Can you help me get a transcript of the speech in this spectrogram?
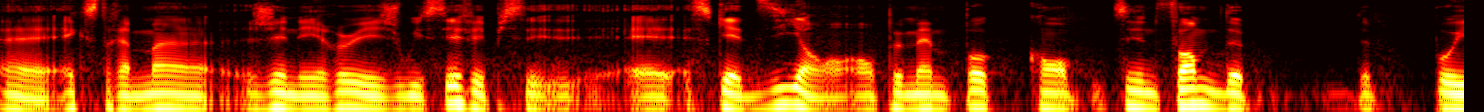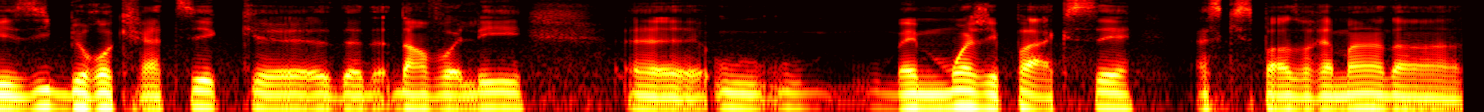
extrêmement généreux et jouissif. Et puis, c'est, ce qu'elle dit, on, ne peut même pas. C'est une forme de, poésie bureaucratique, euh, d'envoler, où, même moi, j'ai pas accès à ce qui se passe vraiment dans,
